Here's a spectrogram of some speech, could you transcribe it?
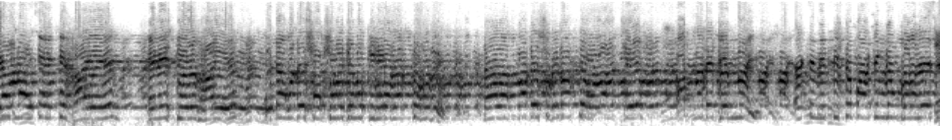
কেননা ওটা একটি হাইওয়ে এনএস টুয়েলভ হাইওয়ে। ওটা আমাদের সবসময়ের জন্য ক্লিয়ার রাখতে হবে। তাই আপনাদের সুবিধার্থে বলা হচ্ছে আপনাদের জন্যই একটি নির্দিষ্ট পার্কিং জোন করা হয়েছে।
